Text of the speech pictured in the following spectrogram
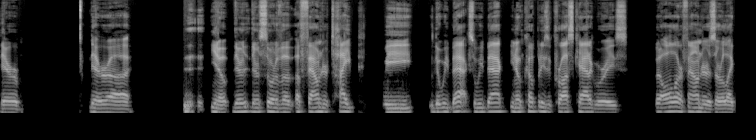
they're they're uh, you know they're they're sort of a, a founder type we that we back so we back you know companies across categories but all our founders are like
